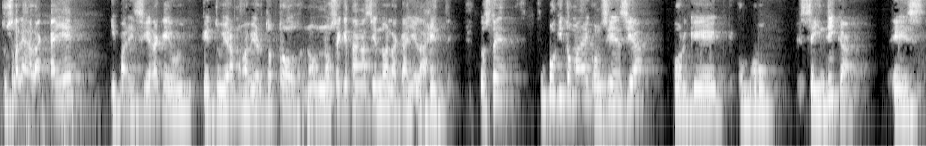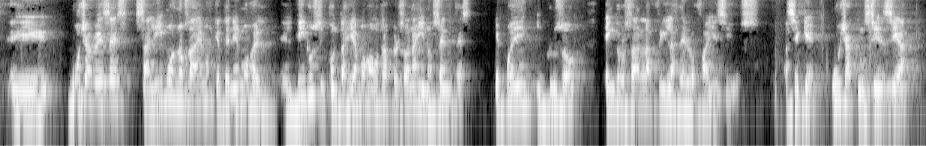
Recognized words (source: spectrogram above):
tú sales a la calle y pareciera que, que tuviéramos abiertos todos, ¿no? No sé qué están haciendo en la calle la gente. Entonces, un poquito más de conciencia, porque como se indica, es Muchas veces salimos, no sabemos que tenemos el, virus y contagiamos a otras personas inocentes que pueden incluso engrosar las filas de los fallecidos. Así que mucha conciencia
